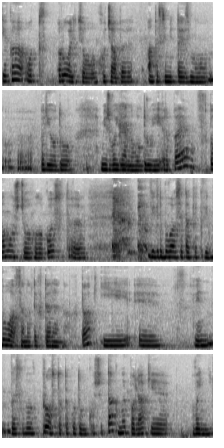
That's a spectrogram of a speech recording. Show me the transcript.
яка от роль цього хоча б антисемітизму е, періоду міжвоєнного в другій РП в тому, що Голокост е, відбувався так, як відбувався на тих теренах, так? І він висловив просто таку думку, що так, ми поляки винні.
